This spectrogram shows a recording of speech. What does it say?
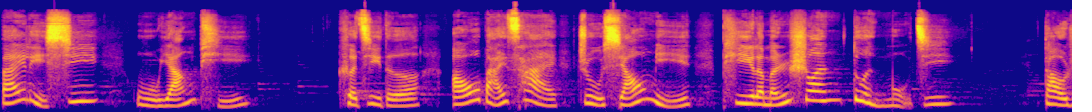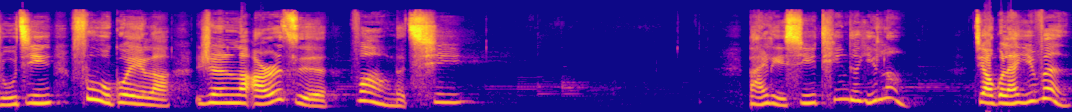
百里奚舞羊皮，可记得熬白菜煮小米，劈了门栓炖母鸡。到如今富贵了，忍了儿子，忘了妻。”百里奚听得一愣，叫过来一问，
